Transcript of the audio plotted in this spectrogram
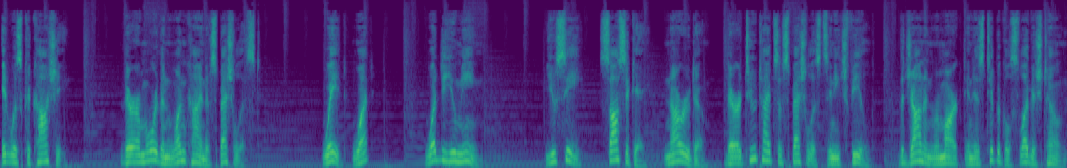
It was Kakashi. There are more than one kind of specialist. Wait, what? What do you mean? You see, Sasuke, Naruto, there are two types of specialists in each field, the Jonin remarked in his typical sluggish tone.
